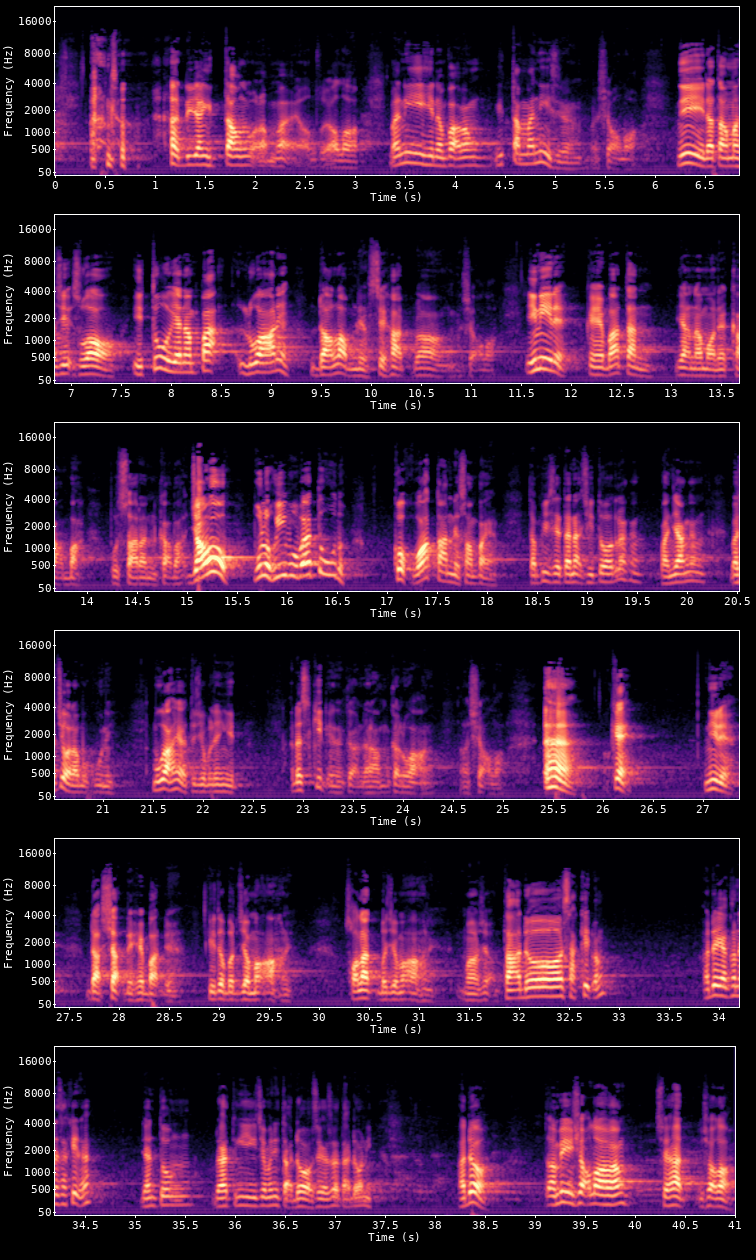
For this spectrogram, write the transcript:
ada yang hitam ramai Allah. Manis nampak bang. Hitam manis masya-Allah. Ni datang masjid suara. Itu yang nampak luar ni, dalam dia sehat bang masya-Allah. Ini dia kehebatan yang nama dia Kaabah, pusaran Kaabah. Jauh, puluh ribu batu tu kekuatan dia sampai. Tapi saya tak nak cerita tu lah kan. Panjang kan. Baca lah buku ni. Murah ya RM70. Ada sikit kat dalam kat luar. Masya Allah. Okey. Ni dia. Dahsyat dia, hebat dia. Kita berjamaah ni. Solat berjamaah ni. Masya Allah. Tak ada sakit bang? Ada yang kena sakit eh? Jantung dah tinggi macam ni? Tak ada. Saya rasa tak ada ni. Ada? Tapi insya Allah bang. Sehat insya Allah.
